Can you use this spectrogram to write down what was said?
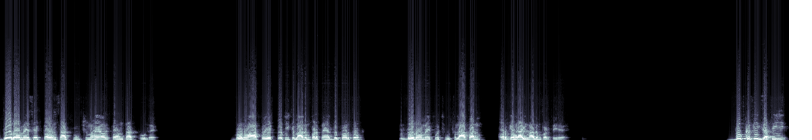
दोनों में से कौन सा सूक्ष्म है और कौन सा स्थूल है? दोनों आपको एक कोटि के मालूम पड़ते हैं दुख और सुख कि दोनों में कुछ उछलापन और गहराई मालूम पड़ती है। दुख की गति,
